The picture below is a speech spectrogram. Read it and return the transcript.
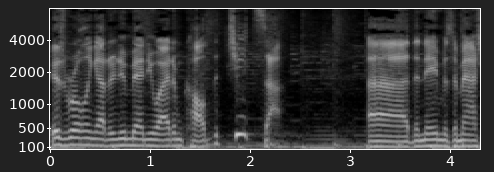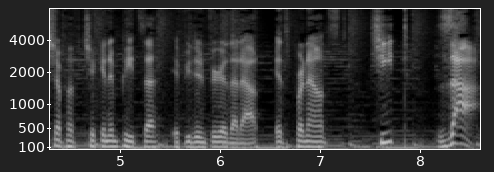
is rolling out a new menu item called the Chizza. Uh, the name is a mashup of chicken and pizza. If you didn't figure that out, it's pronounced Cheat-za,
